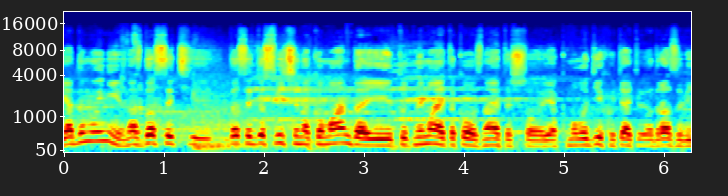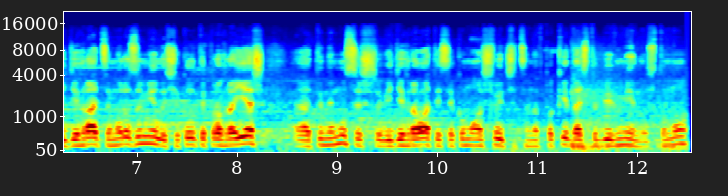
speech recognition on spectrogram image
Я думаю, ні. У нас досить, досить досвідчена команда, і тут немає такого, знаєте, що як молоді хочуть одразу відігратися. Ми розуміли, що коли ти програєш, е, ти не мусиш відіграватися якомога швидше. Це навпаки дасть тобі в мінус. Тому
